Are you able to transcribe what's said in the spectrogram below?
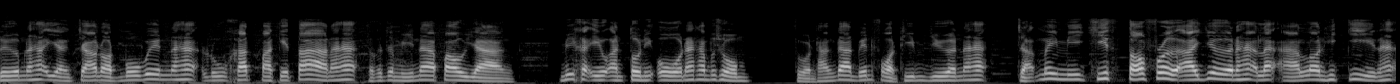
เดิมๆนะฮะ อย่างจารอดโบเวนนะฮะ ลูคัส ปาเกต้านะฮะ แล้วก็จะมีหน้าเป้าอย่างมิคาเอล อันโตนิโอนะท่านผู้ชม ส่วนทางด้านเบนฟอร์ดทีมเยือนนะฮะ จะไม่มีคริสตอฟเฟอร์อาเยอร์นะฮะ และอารอนฮิกกี้นะฮะ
